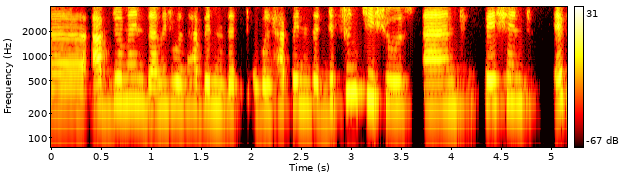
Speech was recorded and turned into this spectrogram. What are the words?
uh, abdomen, damage will happen the will happen in the different tissues, and patient if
